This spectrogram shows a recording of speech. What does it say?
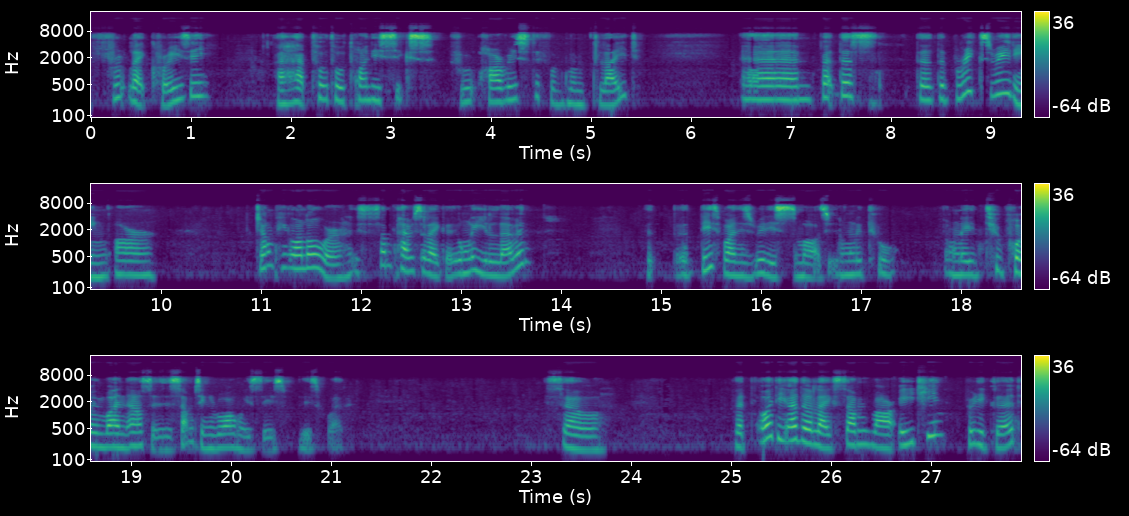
fruit like crazy. I have total 26 fruit harvested from delight. Um, but this, the, the Brix reading are jumping all over. It's sometimes like only 11 this one is really small. It's only two, only 2.1 ounces. There's something wrong with this this one. So, but all the other like some are 18, pretty good.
